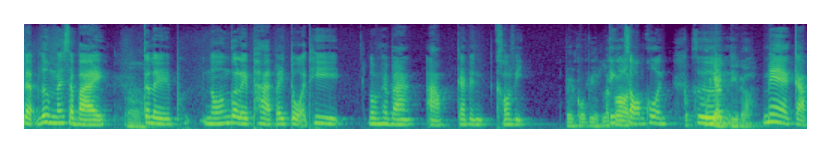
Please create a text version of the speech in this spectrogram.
แบบเริ่มไม่สบายอ่าก็เลยน้องก็เลยพาไปตรวจที่โรงพยาบาลอ้าวกลายเป็นโควิดเป็นโควิด แล้วติดก็สองคนก็คือผู้ใหญ่ติดเหรอแม่กับ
